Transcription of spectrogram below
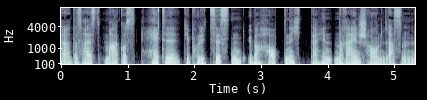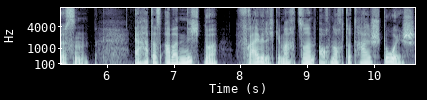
Ja, das heißt, Markus hätte die Polizisten überhaupt nicht da hinten reinschauen lassen müssen. Er hat das aber nicht nur freiwillig gemacht, sondern auch noch total stoisch.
